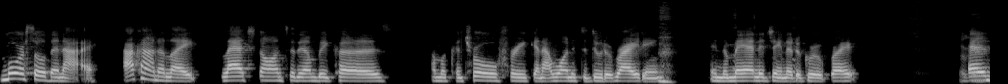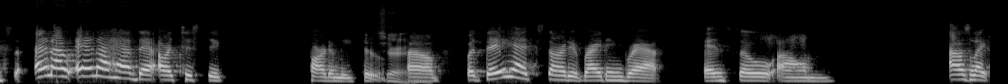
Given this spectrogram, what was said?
more so than I. I kind of like latched on to them because I'm a control freak and I wanted to do the writing and the managing of the group, right? Okay. And and I and I have that artistic part of me too. Sure. Um, but they had started writing raps, and so um, I was like,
